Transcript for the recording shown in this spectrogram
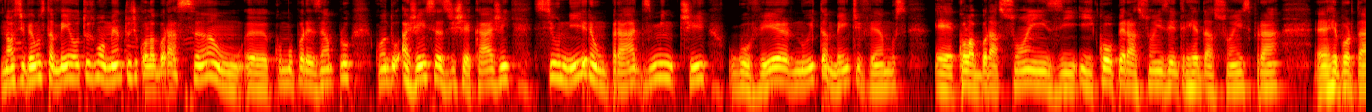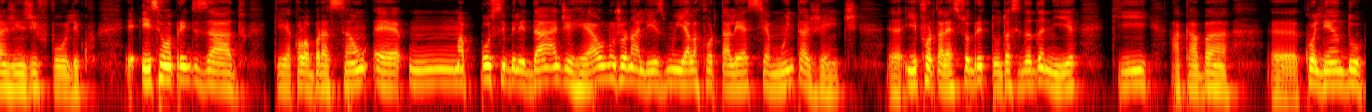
Nós tivemos também outros momentos de colaboração, eh, como, por exemplo, quando agências de checagem se uniram para desmentir o governo e também tivemos é, colaborações e, e, cooperações entre redações para é, reportagens de fôlego. Esse é um aprendizado, que a colaboração é uma possibilidade real no jornalismo e ela fortalece a muita gente. E fortalece, sobretudo, a cidadania que acaba uh, colhendo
